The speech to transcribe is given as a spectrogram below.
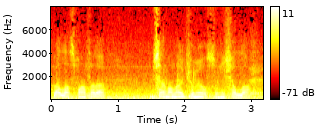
Və Allah subhanət hala müsəlmanlara kömək olsun inşallah.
